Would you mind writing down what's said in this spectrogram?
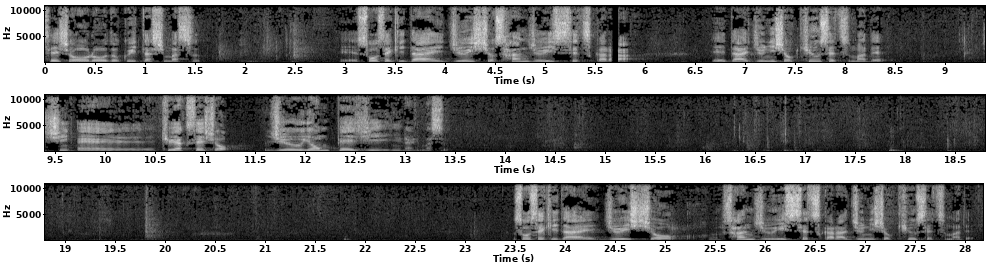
聖書を朗読いたします。創世記第11章31節から第12章9節まで、えー、旧約聖書14ページになります。創世記第11章31節から12章9節まで。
